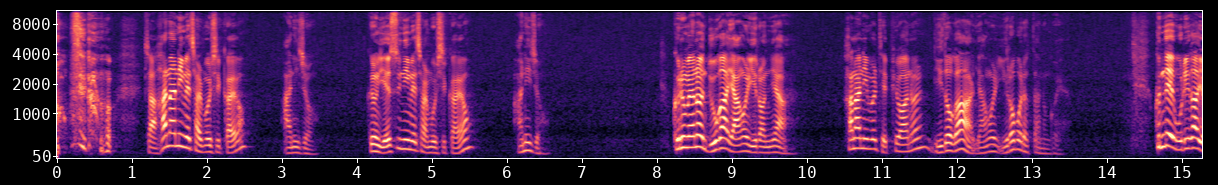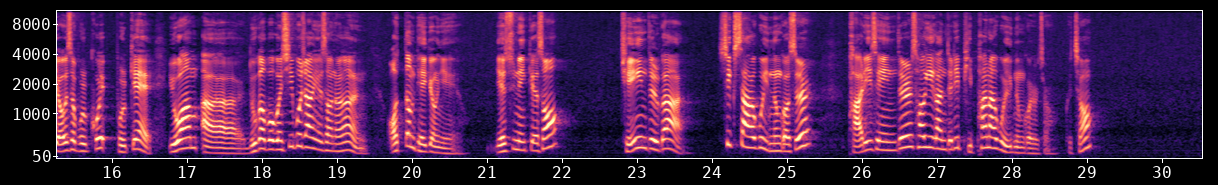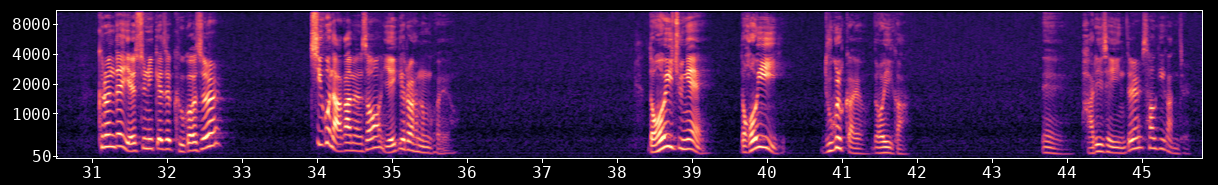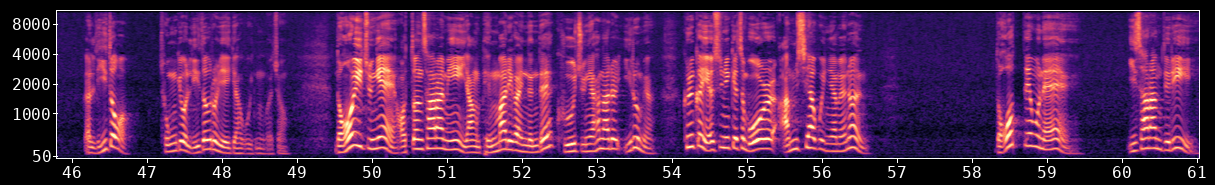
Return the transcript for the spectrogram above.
자, 하나님의 잘못일까요? 아니죠. 그럼 예수님의 잘못일까요? 아니죠. 그러면은 누가 양을 잃었냐? 하나님을 대표하는 리더가 양을 잃어버렸다는 거예요. 근데 우리가 여기서 볼게 요한 아, 누가복음 15장에서는 어떤 배경이에요? 예수님께서 죄인들과 식사하고 있는 것을 바리새인들 서기관들이 비판하고 있는 거죠. 그렇죠? 그런데 예수님께서 그것을 치고 나가면서 얘기를 하는 거예요. 너희 중에 너희 누굴까요? 너희가 네, 바리새인들, 서기관들, 그러니까 리더, 종교 리더를 얘기하고 있는 거죠. 너희 중에 어떤 사람이 양 100마리가 있는데 그 중에 하나를 잃으면 그러니까 예수님께서 뭘 암시하고 있냐면은 너 때문에 이 사람들이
